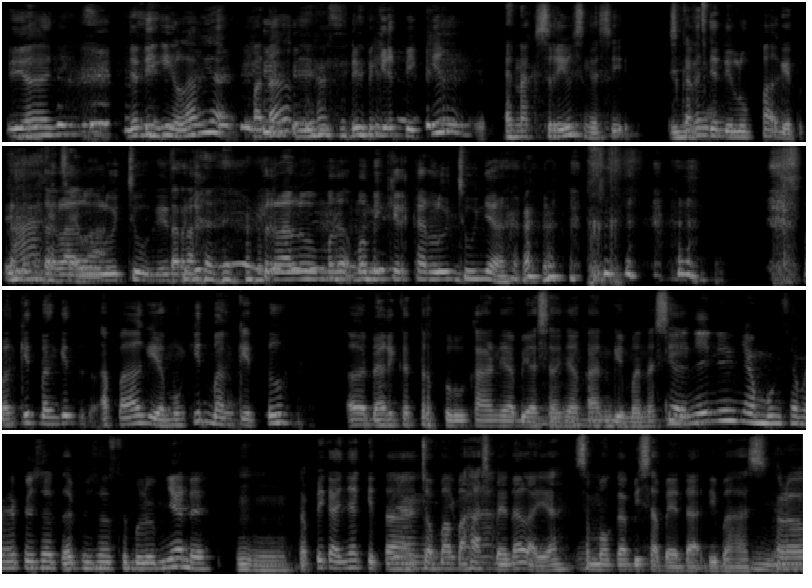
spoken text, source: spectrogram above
Iya anjing. Jadi hilang ya. Padahal Iya dipikir-pikir enak serius gak sih? Sekarang jadi lupa gitu. Ah, terlalu kecewa. lucu gitu. terlalu meng- memikirkan lucunya. bangkit bangkit apalagi ya? Mungkin bangkit tuh eh, dari keterpurukan ya biasanya kan gimana sih? Kayaknya ini nyambung sama episode-episode sebelumnya deh. Mm-mm. Tapi kayaknya kita Yang coba gimana? bahas beda lah ya. Semoga bisa beda dibahas. Hmm. Kalau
